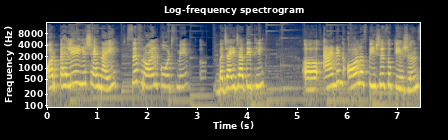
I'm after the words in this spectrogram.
और पहले ये शहनाई सिर्फ़ रॉयल कोर्ट्स में बजाई जाती थी। And in all auspicious occasions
